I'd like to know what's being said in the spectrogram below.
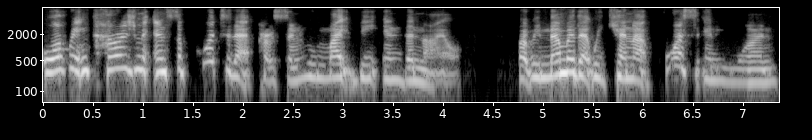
offer encouragement and support to that person who might be in denial. But remember that we cannot force anyone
